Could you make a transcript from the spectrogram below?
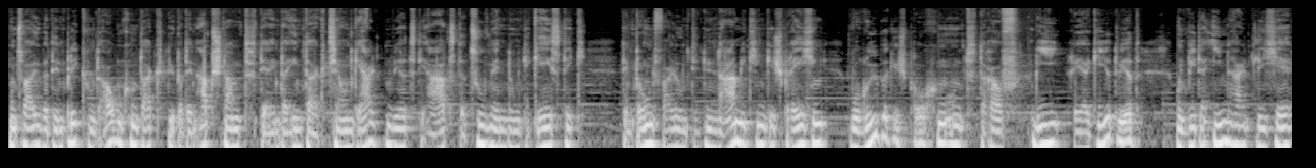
und zwar über den Blick- und Augenkontakt, über den Abstand, der in der Interaktion gehalten wird, die Art der Zuwendung, die Gestik, den Tonfall und die Dynamik in Gesprächen, worüber gesprochen und darauf wie reagiert wird und wie der inhaltliche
